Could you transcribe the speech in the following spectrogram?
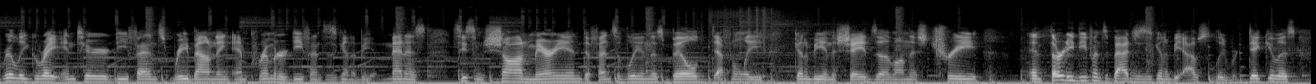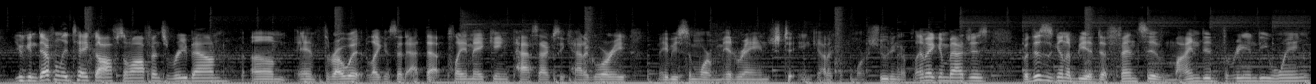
really great interior defense, rebounding, and perimeter defense is going to be a menace. See some Shawn Marion defensively in this build, definitely going to be in the shades of on this tree. And 30 defensive badges is going to be absolutely ridiculous. You can definitely take off some offensive rebound um, and throw it, like I said, at that playmaking, pass accuracy category, maybe some more mid-range to ink out a couple more shooting or playmaking badges. But this is going to be a defensive-minded 3-and-D wing,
